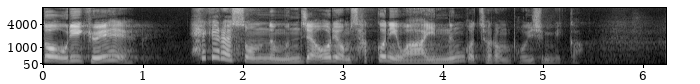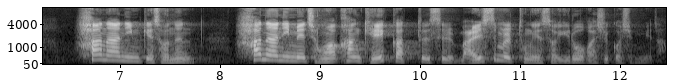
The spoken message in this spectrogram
또 우리 교회에 해결할 수 없는 문제, 어려움, 사건이 와 있는 것처럼 보이십니까? 하나님께서는 하나님의 정확한 계획과 뜻을 말씀을 통해서 이루어 가실 것입니다.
